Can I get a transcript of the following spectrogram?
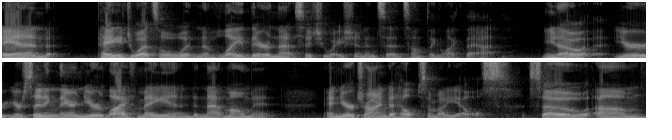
And Paige Wetzel wouldn't have laid there in that situation and said something like that. You know, you're you're sitting there and your life may end in that moment, and you're trying to help somebody else. So, um,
